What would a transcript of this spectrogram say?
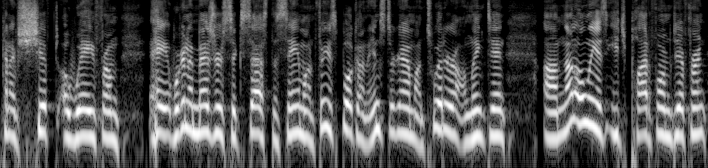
kind of shift away from, hey, we're going to measure success the same on Facebook, on Instagram, on Twitter, on LinkedIn. Um, not only is each platform different,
